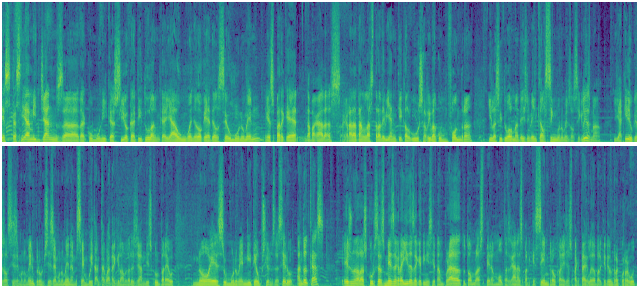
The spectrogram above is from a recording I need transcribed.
I és que si hi ha mitjans eh, de comunicació que titulen que hi ha un guanyador que ja té el seu monument, és perquè, de vegades, agrada tant l'Estrada Bianchi que algú s'arriba a confondre i la situa al mateix nivell que els cinc monuments del ciclisme. Hi ha qui diu que és el sisè monument, però un sisè monument amb 184 quilòmetres, ja em disculpareu, no és un monument ni té opcions de ser-ho. En tot cas, és una de les curses més agraïdes d'aquest inici de temporada, tothom l'espera amb moltes ganes perquè sempre ofereix espectacle, perquè té un recorregut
